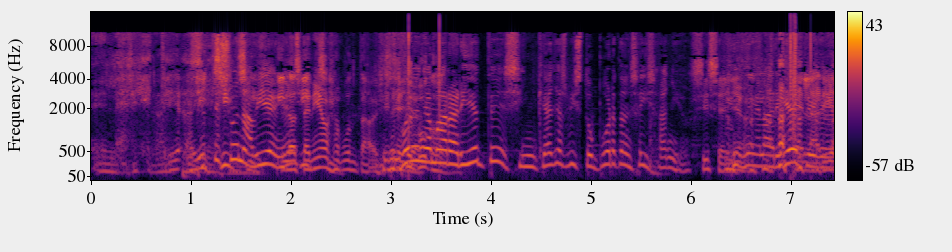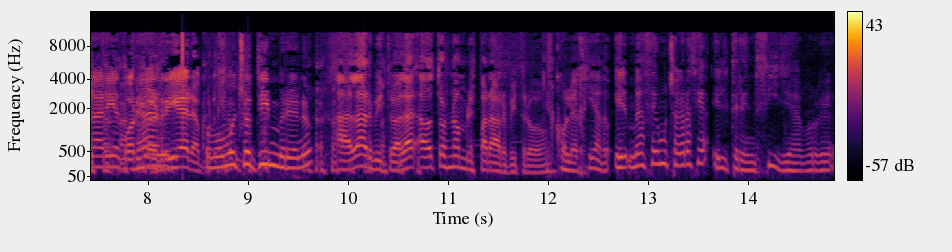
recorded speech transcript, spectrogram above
El ariete. Ariete Sí, suena sí, bien, Y ¿eh? lo teníamos sí. apuntado. sí, Se sí. puede Poco. llamar ariete sin que hayas visto puerta en seis años. Sí, señor. El ariete, El el ariete. Por el Riera, por Como mucho timbre, ¿no? Al árbitro, al- a otros nombres para árbitro. El colegiado. El- me hace mucha gracia el trencilla, porque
